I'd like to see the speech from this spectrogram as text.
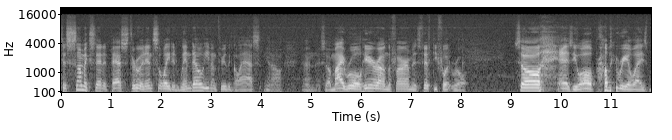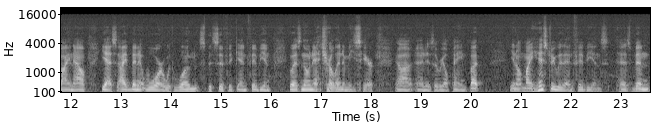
To some extent, it passes through an insulated window, even through the glass, you know. And so my rule here on the farm is 50 foot rule. So, as you all probably realize by now, yes, I've been at war with one specific amphibian who has no natural enemies here uh, and is a real pain. But, you know, my history with amphibians has been,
